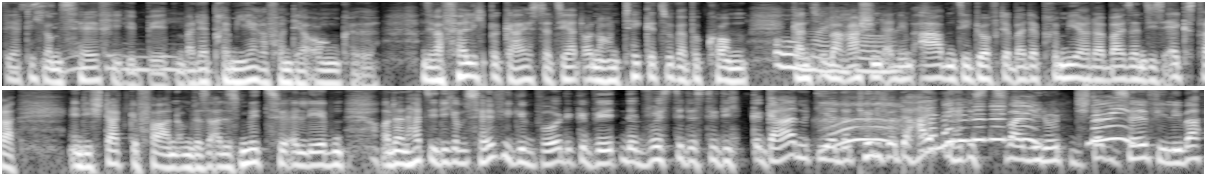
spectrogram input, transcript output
Sie hat dich um Selfie gebeten bei der Premiere von Der Onkel. Und sie war völlig begeistert. Sie hat auch noch ein Ticket sogar bekommen. Oh Ganz überraschend Gott. an dem Abend. Sie durfte bei der Premiere dabei sein. Sie ist extra in die Stadt gefahren, um das alles mitzuerleben. Und dann hat sie dich um Selfie gebeten und wusste, dass du dich egal mit dir natürlich unterhalten nein, hättest. nein, Zwei nein, Minuten statt ein Selfie lieber.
